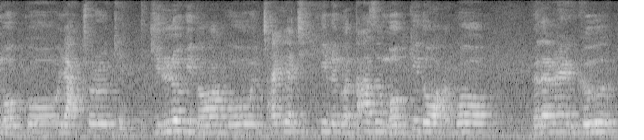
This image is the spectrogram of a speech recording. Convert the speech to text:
먹고 약초를 기- 기르기도 하고 자기가 지키는 거 따서 먹기도 하고 그다음에 그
